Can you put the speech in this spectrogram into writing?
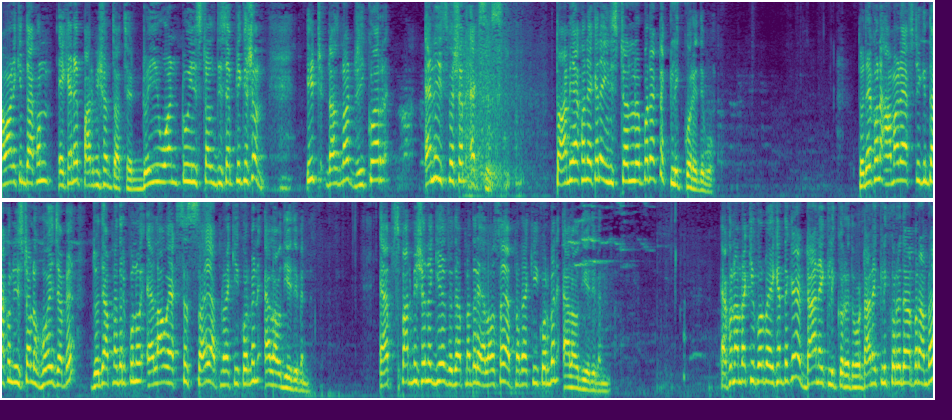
আমার কিন্তু এখন এখানে পারমিশন চাচ্ছে। Do you want to install this application it does not require any special access তো আমি এখন এখানে ইনস্টলের উপরে একটা ক্লিক করে দেব। তো দেখুন, আমার অ্যাপসটি কিন্তু এখন ইনস্টল হয়ে যাবে। যদি আপনাদের কোনো অ্যালাউ অ্যাক্সেস চাই, আপনারা কি করবেন? অ্যালাউ দিয়ে দেবেন। অ্যাপস পারমিশনে গিয়ে যদি আপনাদের অ্যালাউ চাই, আপনারা কি করবেন? অ্যালাউ দিয়ে দিবেন। এখন আমরা কি করব? এখান থেকে ডানে ক্লিক করে দেবো। ডানে ক্লিক করে দেওয়ার পর আমরা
